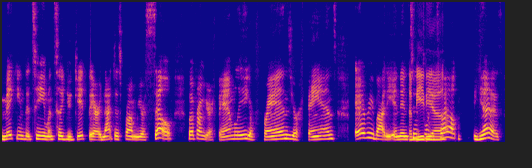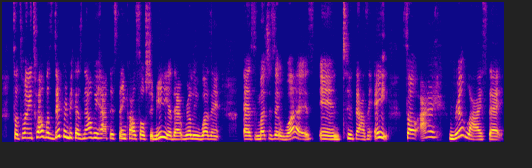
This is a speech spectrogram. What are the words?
making the team until you get there, not just from yourself, but from your family, your friends, your fans, everybody. And then the 2012. Yes. So 2012 was different because now we have this thing called social media that really wasn't as much as it was in 2008. So I realized that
